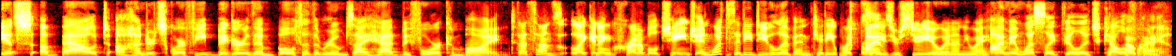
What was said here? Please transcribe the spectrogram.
it's about a hundred square feet bigger than both of the rooms I had before combined. That sounds like an incredible change. And what city do you live in, Kitti? What city I'm- is your studio in anyway? I'm in Westlake Village, California. okay,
